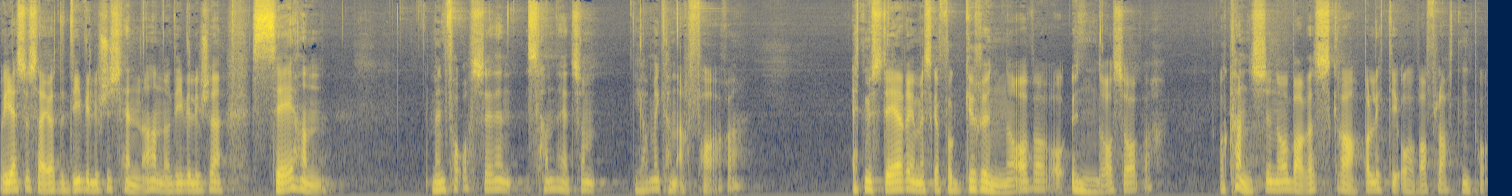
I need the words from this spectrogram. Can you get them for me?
Og Jesus sier at De vil jo ikke kjenne han, og de vil jo ikke se han. Men for oss er det en sannhet som ja, vi kan erfare. Et mysterium vi skal få grunne over og undre oss over. Og kanskje nå bare skrape litt i overflaten på.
